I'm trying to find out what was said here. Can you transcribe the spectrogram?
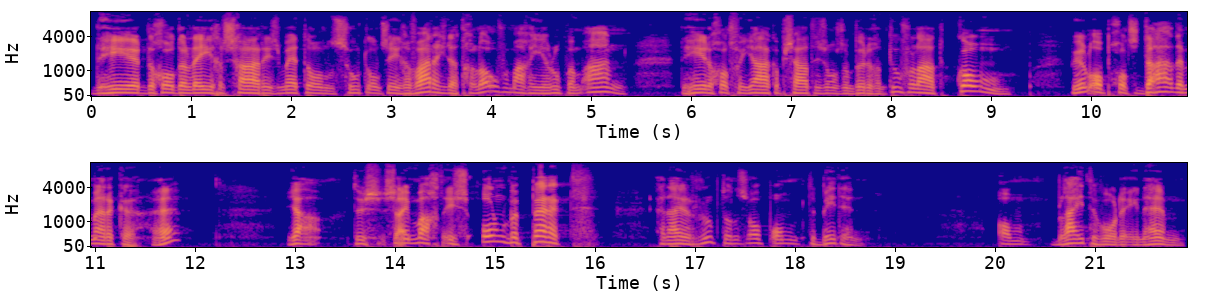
de Heer, de God der legerschaar is met ons, hoedt ons in gevaar. Als je dat geloven mag je roept hem aan. De Heere God van Jacob staat is ons een toeverlaat. Kom, wil op Gods daden merken. Hè? Ja, dus zijn macht is onbeperkt. En hij roept ons op om te bidden. Om blij te worden in hem.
